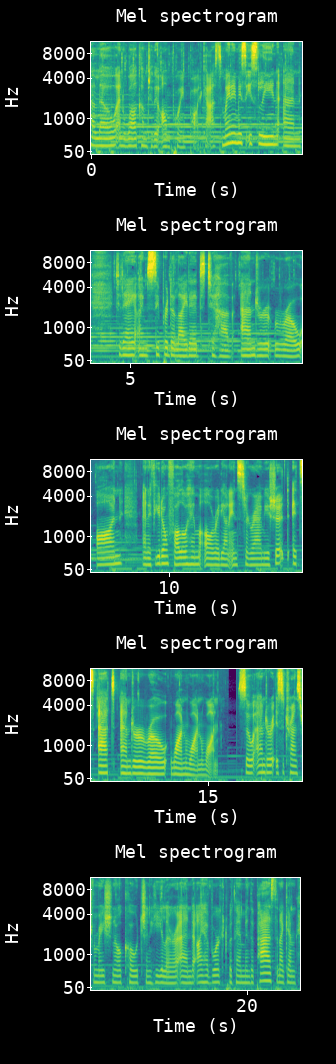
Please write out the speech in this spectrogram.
Hello and welcome to the On Point podcast. My name is Isleen, and today I'm super delighted to have Andrew Rowe on. And if you don't follow him already on Instagram, you should. It's at Andrew Rowe 111. So, Andrew is a transformational coach and healer, and I have worked with him in the past, and I can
